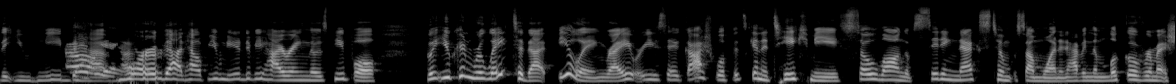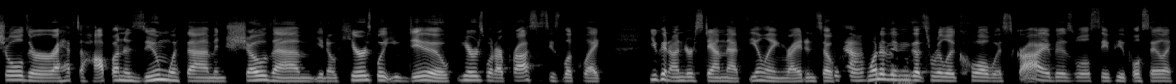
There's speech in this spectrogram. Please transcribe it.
that you need to oh, have yeah. more of that help. You need to be hiring those people. But you can relate to that feeling, right? Where you say, gosh, well, if it's going to take me so long of sitting next to someone and having them look over my shoulder, or I have to hop on a Zoom with them and show them, you know, here's what you do, here's what our processes look like you can understand that feeling, right? And so yeah. one of the things that's really cool with Scribe is we'll see people say like,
